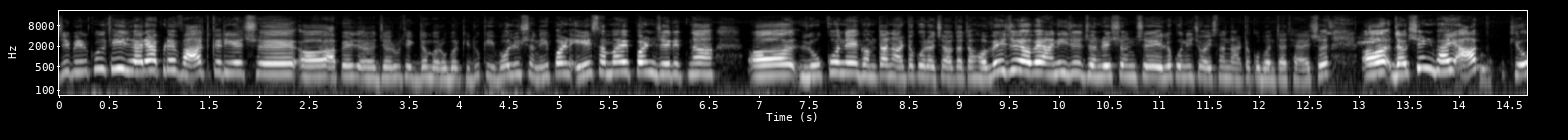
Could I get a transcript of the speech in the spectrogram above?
જી, બિલકુલથી. જ્યારે આપણે વાત કરીએ છીએ આપણે જરૂરથી એકદમ બરોબર કીધું કે ઇવોલ્યુશન એ પણ એ સમયે પણ જે રીતના લોકોને ગમતા નાટકો રચાવતા હતા. હવે જે, હવે આની જે જનરેશન છે, એ લોકોની ચોઈસના નાટકો બનતા થયા છે. દક્ષિણભાઈ આપ કહો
